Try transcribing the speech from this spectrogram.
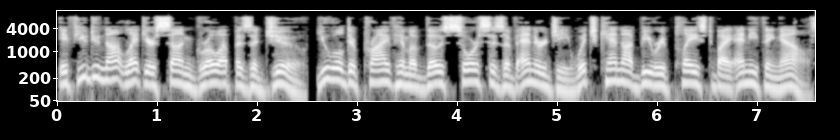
"...if you do not let your son grow up as a Jew, you will deprive him of those sources of energy which cannot be replaced by anything else."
